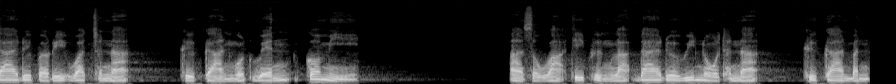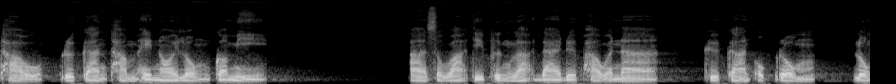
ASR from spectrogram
ได้ด้วยปริวัชนะ คือการงดเว้นก็มี อาสวะที่พึงละได้ด้วยวิโนทนะ คือการบรรเทาหรือการทำให้น้อยลงก็มี อาสวะที่พึงละได้ด้วยภาวนา คือการอบรม ลง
